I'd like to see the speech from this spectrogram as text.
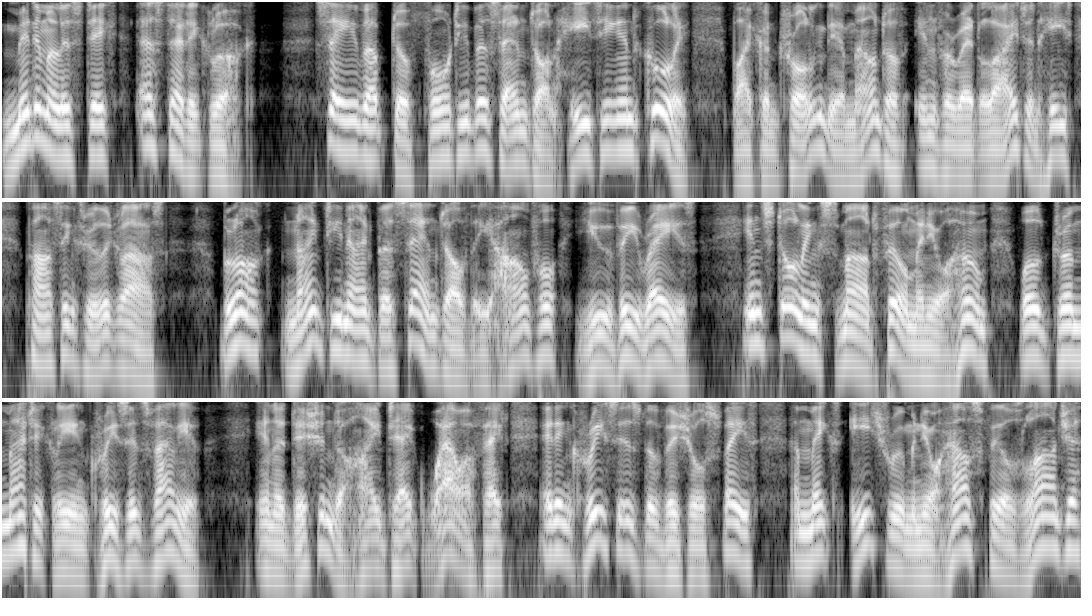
minimalistic, aesthetic look. Save up to 40% on heating and cooling by controlling the amount of infrared light and heat passing through the glass. Block 99% of the harmful UV rays. Installing smart film in your home will dramatically increase its value. In addition to high-tech wow effect, it increases the visual space and makes each room in your house feels larger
